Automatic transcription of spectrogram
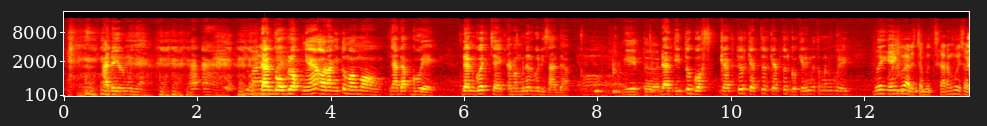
Ada ilmunya. Dan gobloknya orang itu ngomong nyadap gue. Dan gue cek emang bener gue disadap? Gitu. Dan itu gue capture capture capture gue kirim ke teman gue Boy, kayak gue harus cabut sekarang, Boy. Sorry.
